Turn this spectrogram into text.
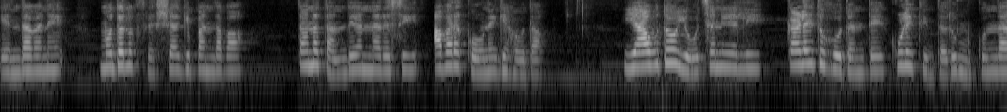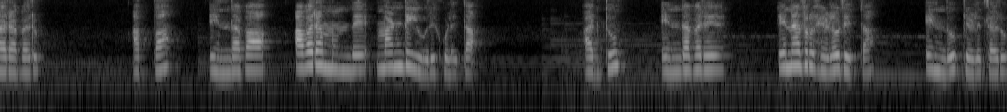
ಎಂದವನೇ ಮೊದಲು ಫ್ರೆಶ್ ಆಗಿ ಬಂದವ? ತನ್ನ ತಂದೆಯನ್ನರೆಸಿ ಅವರ ಕೋಣೆಗೆ ಹೋದ. ಯಾವುದೋ ಯೋಚನೆಯಲ್ಲಿ ಕಳೆದು ಹೋದಂತೆ ಕುಳಿತಿದ್ದರು ಮುಕುಂದಾರವರು. ಅಪ್ಪ, ಎಂದವ? ಅವರ ಮುಂದೆ ಮಂಡಿಯೂರಿ ಕುಳಿತ. ಅದ್ದು ಎಂದವರೇ, ಏನಾದರೂ ಹೇಳೋದಿತ್ತಾ? ಎಂದು ಕೇಳಿದರು.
